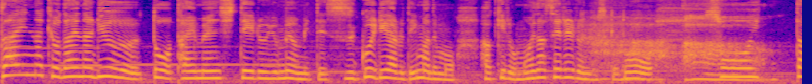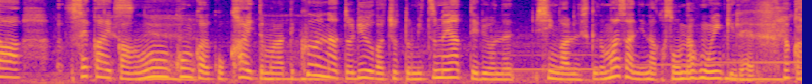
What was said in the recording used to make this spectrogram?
大な巨大な竜と対面している夢を見てすごいリアルで今でもはっきり思い出せれるんですけどそういった世界観を今回こう書いてもらって、クーナと竜がちょっと見つめ合ってるようなシーンがあるんですけどまさになんかそんな雰囲気で、なんか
